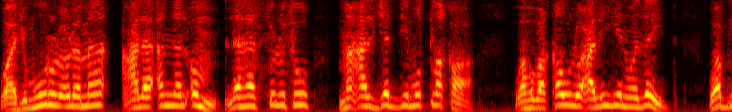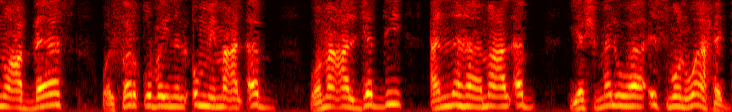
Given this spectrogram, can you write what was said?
وجمهور العلماء على أن الأم لها الثلث مع الجد مطلقا وهو قول علي وزيد وابن عباس والفرق بين الأم مع الأب ومع الجد أنها مع الأب يشملها اسم واحد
